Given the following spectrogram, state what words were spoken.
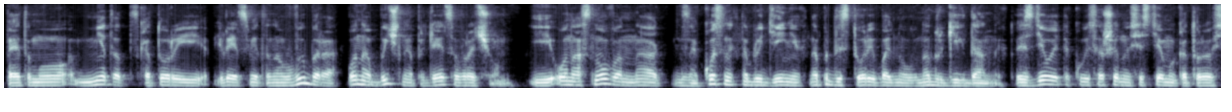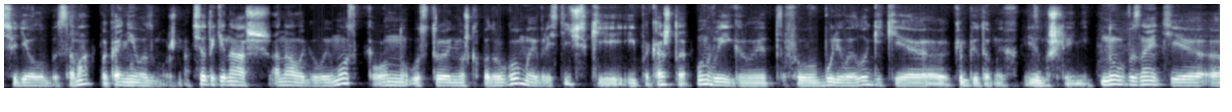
Поэтому метод, который является методом выбора, он обычно определяется врачом. И он основан на не знаю, косвенных наблюдениях, на предыстории больного, на других данных. То есть сделать такую совершенную систему, которая все делала бы сама, пока невозможно. Все-таки наш аналоговый мозг, он устроен немножко по-другому, эвристически, и пока что он выигрывает в булевой логике компьютерных измышлений. Ну, вы знаете, А,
